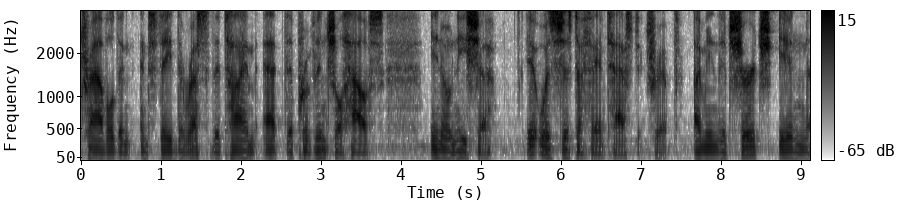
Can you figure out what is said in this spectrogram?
traveled and, and stayed the rest of the time at the provincial house in Onitsha. It was just a fantastic trip. I mean, the church in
